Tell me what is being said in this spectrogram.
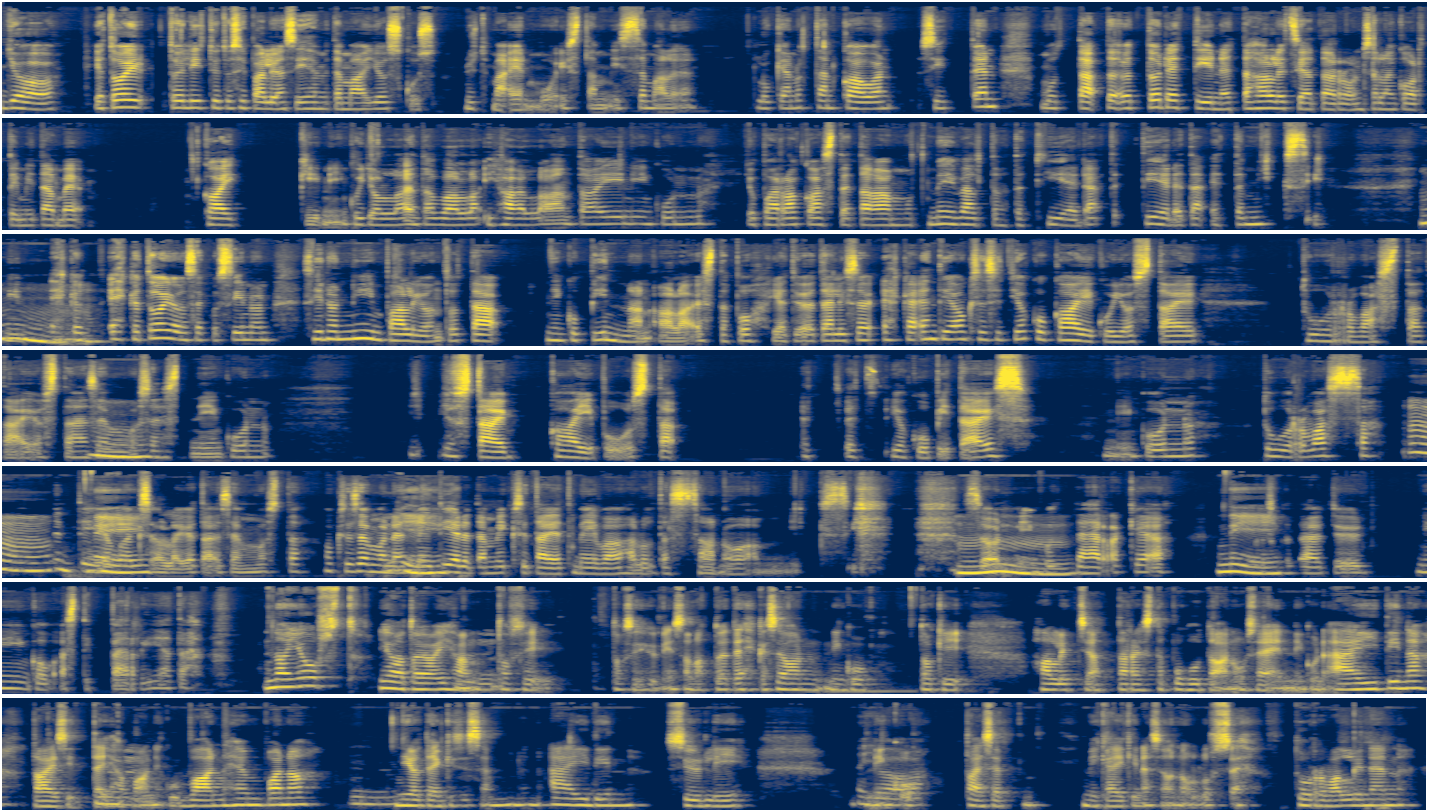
joo, ja toi, toi liittyy tosi paljon siihen, mitä mä oon joskus, nyt mä en muista, missä mä olen lukenut tämän kauan sitten, mutta todettiin, että hallitsijatar on sellainen kortti, mitä me kaikki niin kuin jollain tavalla ihaillaan tai niin kuin jopa rakastetaan, mutta me ei välttämättä tiedä, tiedetä, että miksi. Niin mm. ehkä, ehkä toi on se, kun siinä on, siinä on niin paljon tota, niin kuin pinnanalaista pohjatyötä. Eli se, ehkä en tiedä, onko se sitten joku kaiku jostain turvasta tai jostain mm. semmoisesta niin kuin, jostain kaipuusta, että et joku pitäisi niin kuin, turvassa. Mm, en tiedä, niin. voiko se olla jotain semmoista. Onko se semmoinen, niin. että me ei niin. tiedetä miksi tai että me ei vaan haluta sanoa miksi. Mm. se on niin kuin tärkeää, niin. koska täytyy niin kovasti pärjätä. No just, joo, toi on ihan mm. tosi, tosi hyvin sanottu, että ehkä se on niin kuin, toki hallitsijattaresta puhutaan usein niin kuin äitinä tai sitten mm. ihan vaan niin kuin vanhempana, mm. niin jotenkin se semmoinen äidin syli, niin kuin, tai se, mikä ikinä se on ollut se turvallinen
